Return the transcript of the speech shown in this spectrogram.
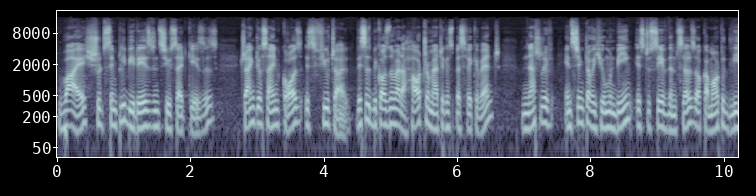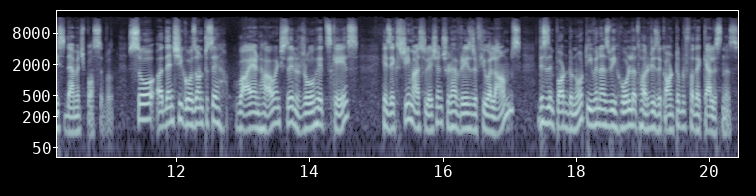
why should simply be raised in suicide cases. Trying to assign cause is futile. This is because no matter how traumatic a specific event, the natural instinct of a human being is to save themselves or come out with least damage possible. So uh, then she goes on to say why and how, and she said in Rohit's case, his extreme isolation should have raised a few alarms. This is important to note, even as we hold authorities accountable for their callousness,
